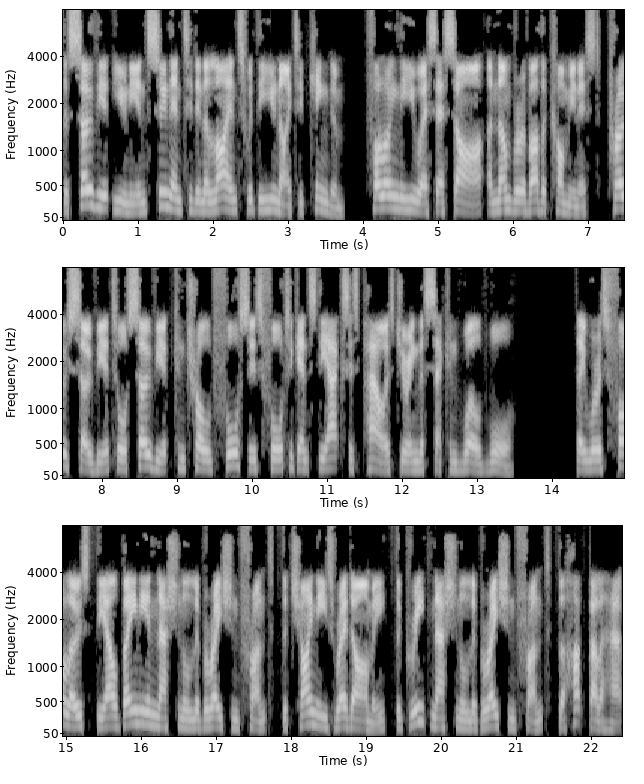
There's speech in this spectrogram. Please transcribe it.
The Soviet Union soon entered in alliance with the United Kingdom. Following the USSR, a number of other communist, pro-Soviet or Soviet-controlled forces fought against the Axis powers during the Second World War. They were as follows, the Albanian National Liberation Front, the Chinese Red Army, the Greek National Liberation Front, the Hukbalahap,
